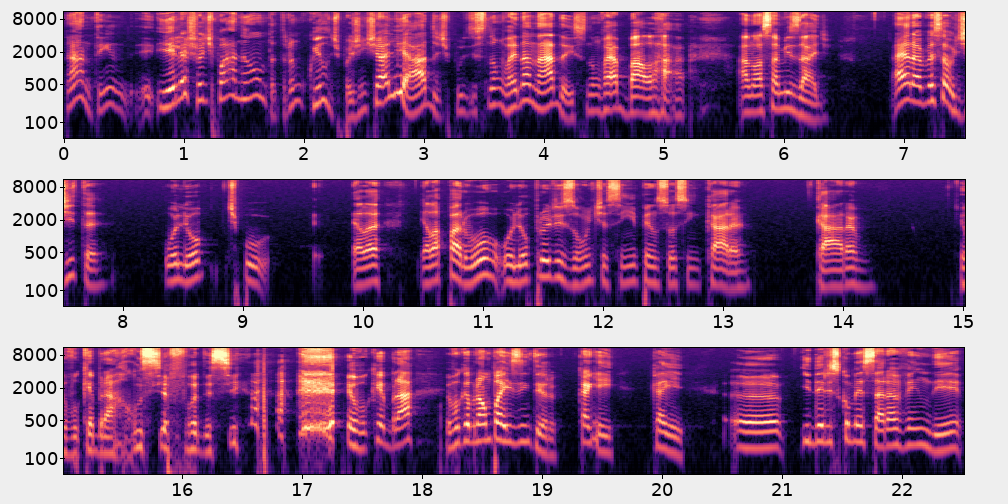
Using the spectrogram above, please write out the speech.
Ah, não tem. E ele achou, tipo, ah, não, tá tranquilo. Tipo, a gente é aliado. Tipo, isso não vai dar nada. Isso não vai abalar a nossa amizade. A Arábia Saudita olhou, tipo, ela, ela parou, olhou pro horizonte assim e pensou assim, cara, cara, eu vou quebrar a Rússia, foda-se. eu vou quebrar, eu vou quebrar um país inteiro. Caguei, caguei. Uh, e deles começaram a vender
